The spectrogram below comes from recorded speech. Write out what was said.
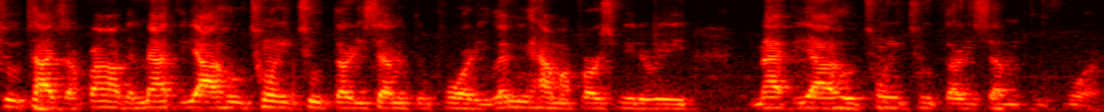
two types are found in Mattityahu 22, 37 through 40. Let me have my first reader read Mattityahu 22, 37 through 40.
